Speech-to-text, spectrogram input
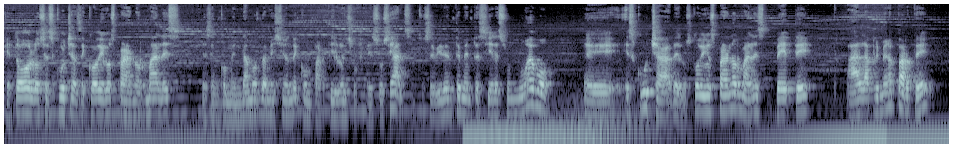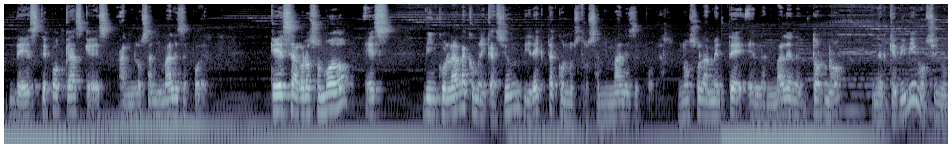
que todos los escuchas de códigos paranormales les encomendamos la misión de compartirlo en sus redes sociales. Entonces, evidentemente, si eres un nuevo eh, escucha de los códigos paranormales, vete a la primera parte de este podcast que es los animales de poder. Que es a grosso modo es vincular la comunicación directa con nuestros animales de poder. No solamente el animal en el entorno en el que vivimos, sino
